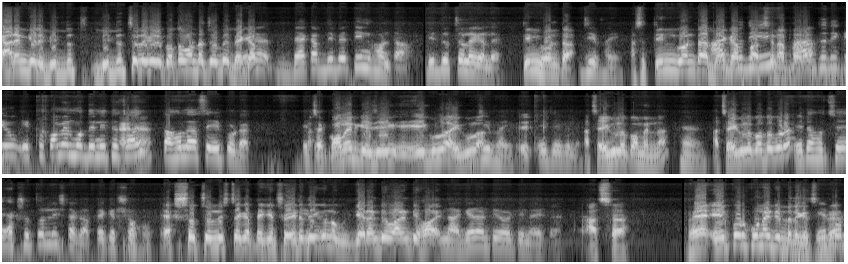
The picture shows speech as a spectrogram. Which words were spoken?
কারেন্ট গেলে বিদ্যুৎ বিদ্যুৎ চলে গেলে কত ঘণ্টা চলবে ব্যাকআপ ব্যাকআপ দিবে তিন ঘণ্টা বিদ্যুৎ চলে গেলে। তিন ঘণ্টা? জি ভাই। আচ্ছা তিন ঘণ্টা ব্যাকআপ পাচ্ছেন আপনারা? আর যদি কেউ একটু কমের মধ্যে নিতে হ্যাঁ, চায় হ্যাঁ। তাহলে আছে এই প্রোডাক্ট আচ্ছা কমের কে যে এইগুলো এইগুলো? জি ভাই এই যে এগুলো। আচ্ছা এগুলো কমেন না? হ্যাঁ। আচ্ছা এগুলো কত করে? এটা হচ্ছে একশো চল্লিশ টাকা প্যাকেট সহ। একশো চল্লিশ টাকা প্যাকেট এটাতেই কোনো গ্যারান্টি ওয়ারেন্টি হয়? না গ্যারান্টি ওয়ারেন্টি না এটা। আচ্ছা। ভাইয়া এরপর কোন আইটেমটা দেখেছেন এরপর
